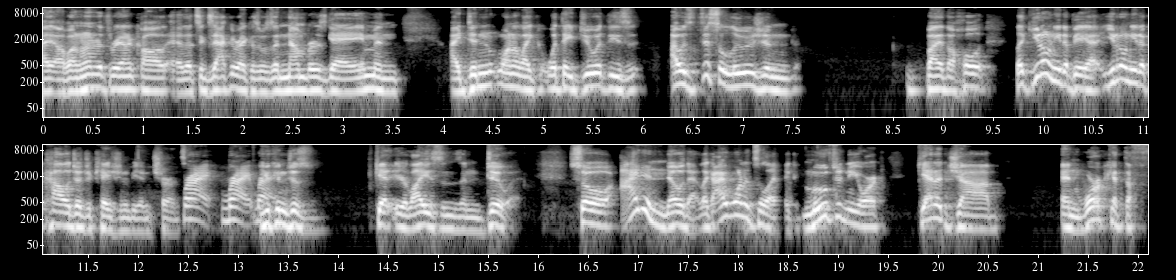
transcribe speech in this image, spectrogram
I uh, 100, 300 call. That's exactly right. Cause it was a numbers game. And I didn't want to like what they do with these. I was disillusioned by the whole, like, you don't need to be a, you don't need a college education to be insurance. Right, right, right. You can just get your license and do it. So I didn't know that. Like I wanted to like move to New York, get a job and work at the,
